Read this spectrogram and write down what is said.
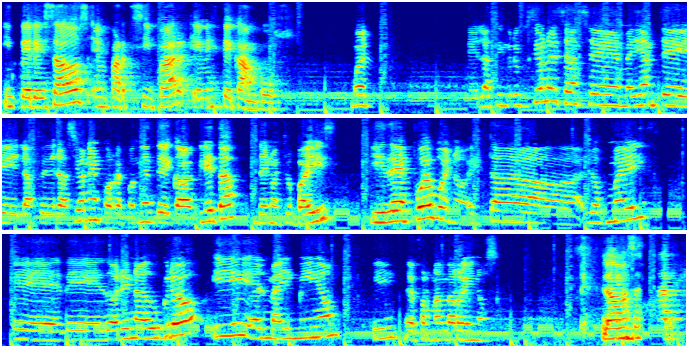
interesados en participar en este campus? Bueno, eh, las inscripciones se hacen mediante las federaciones correspondientes de cada atleta de nuestro país. Y después, bueno, está los mails eh, de Dorena Ducro y el mail mío de Fernando Reynoso. Lo vamos a estar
